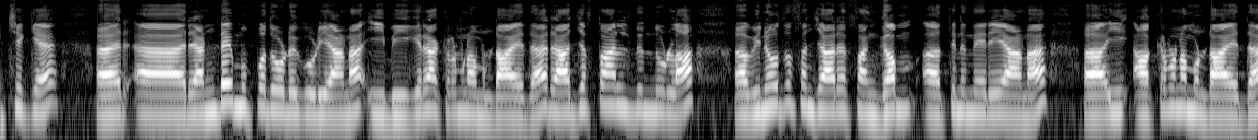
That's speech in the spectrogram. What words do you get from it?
ഉച്ചയ്ക്ക് രണ്ട് മുപ്പതോടു രണ്ട് മുപ്പതോടുകൂടിയാണ് ഈ ഭീകരാക്രമണം ഉണ്ടായത്. രാജസ്ഥാനിൽ നിന്നുള്ള വിനോദസഞ്ചാര സംഘത്തിന് നേരെയാണ് ഈ ആക്രമണം ഉണ്ടായത്.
